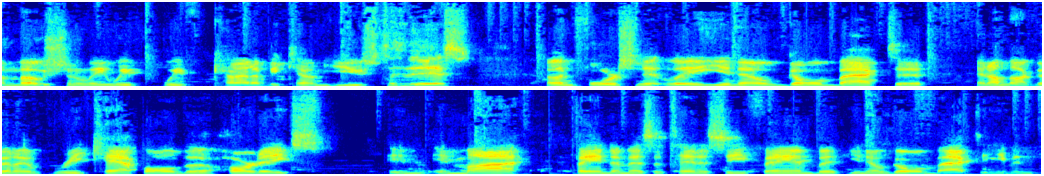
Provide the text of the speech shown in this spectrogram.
Emotionally, we've we've kind of become used to this. Unfortunately, you know, going back to, and I'm not going to recap all the heartaches in in my fandom as a Tennessee fan, but you know, going back to even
